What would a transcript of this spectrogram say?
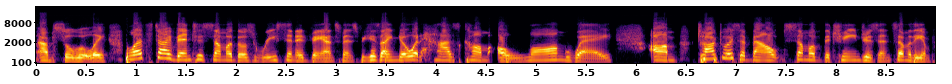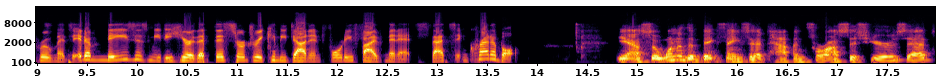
Absolutely. Let's dive into some of those recent advancements because I know it has come a long way. Um, talk to us about some of the changes and some of the improvements. It amazes me to hear that this surgery can be done in 45 minutes. That's incredible. Yeah. So, one of the big things that happened for us this year is that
